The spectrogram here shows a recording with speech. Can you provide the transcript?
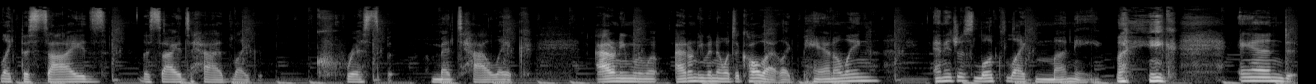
Like the sides, the sides had like crisp metallic I don't even I don't even know what to call that, like paneling, and it just looked like money. Like and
